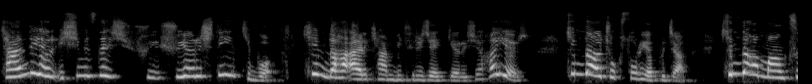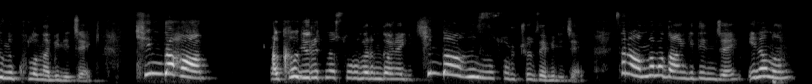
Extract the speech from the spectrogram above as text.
Kendi yar işimizde şu, şu yarış değil ki bu. Kim daha erken bitirecek yarışı? Hayır. Kim daha çok soru yapacak? Kim daha mantığını kullanabilecek? Kim daha akıl yürütme sorularında öne kim daha hızlı soru çözebilecek? Sen anlamadan gidince inanın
